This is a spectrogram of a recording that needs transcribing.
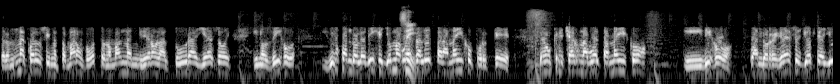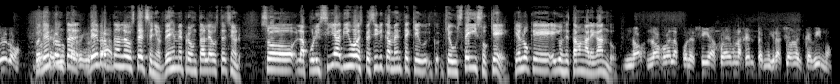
pero no me acuerdo si me tomaron foto, nomás me midieron la altura y eso y, y nos dijo, y yo cuando le dije, yo me voy Sí. a salir para México porque tengo que echar una vuelta a México y dijo, cuando regreses yo te ayudo. Pues déjeme, preguntar- déjeme regresar". preguntarle a usted, señor. Déjeme preguntarle a usted, señor. So, la policía dijo específicamente que, que usted hizo qué. ¿Qué es lo que ellos estaban alegando? No, no fue la policía, fue un agente de migración el que vino.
